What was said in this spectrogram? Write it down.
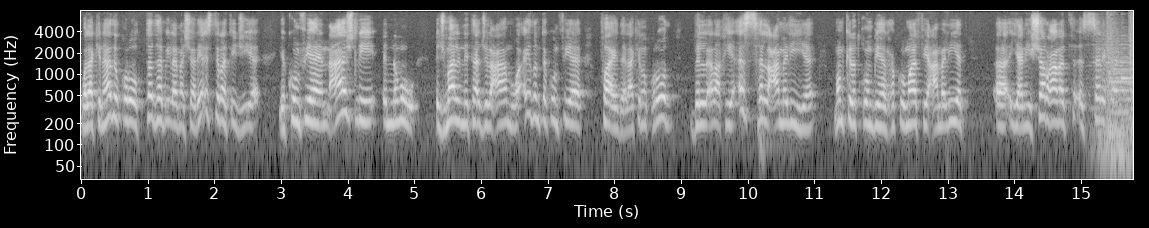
ولكن هذه القروض تذهب إلى مشاريع استراتيجية يكون فيها انعاش للنمو إجمالي النتاج العام وأيضا تكون فيها فائدة. لكن القروض بالعراق هي أسهل عملية ممكن تقوم بها الحكومات في عملية آه، يعني شرعنة السرقة.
